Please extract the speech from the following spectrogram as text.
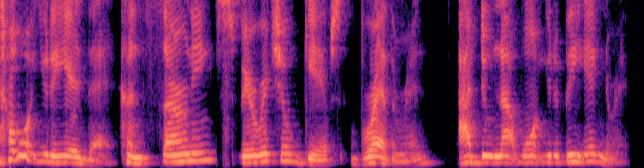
I want you to hear that. Concerning spiritual gifts, brethren, I do not want you to be ignorant.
